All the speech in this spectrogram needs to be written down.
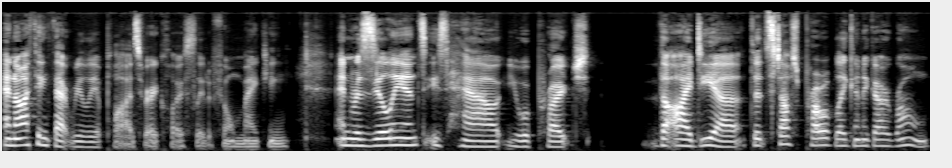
And I think that really applies very closely to filmmaking. And resilience is how you approach the idea that stuff's probably going to go wrong.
